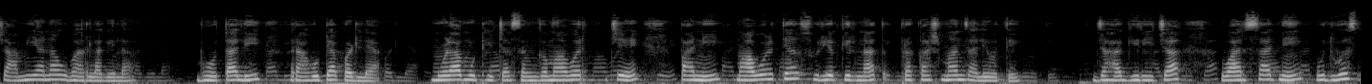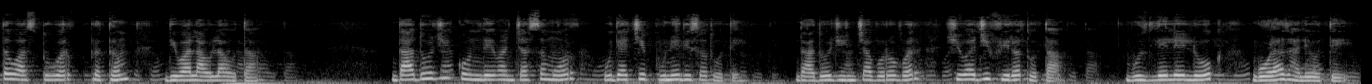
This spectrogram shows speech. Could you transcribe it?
शामियाना उभारला गेला. भोवताली राहुट्या पडल्या. मुळामुठीच्या संगमावरचे पाणी मावळत्या सूर्यकिरणात प्रकाशमान झाले होते. जहागिरीच्या वारसाने उद्ध्वस्त वास्तूवर प्रथम दिवा लावला होता. दादोजी कोंडदेवांच्या समोर उद्याचे पुणे दिसत होते. दादोजींच्या बरोबर शिवाजी फिरत होता. बुजलेले लोक गोळा झाले होते.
